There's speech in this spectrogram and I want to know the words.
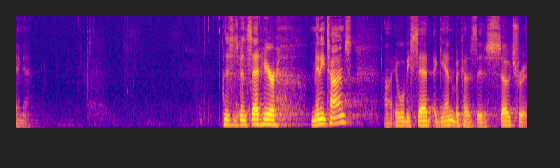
Amen. This has been said here many times. Uh, it will be said again because it is so true.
